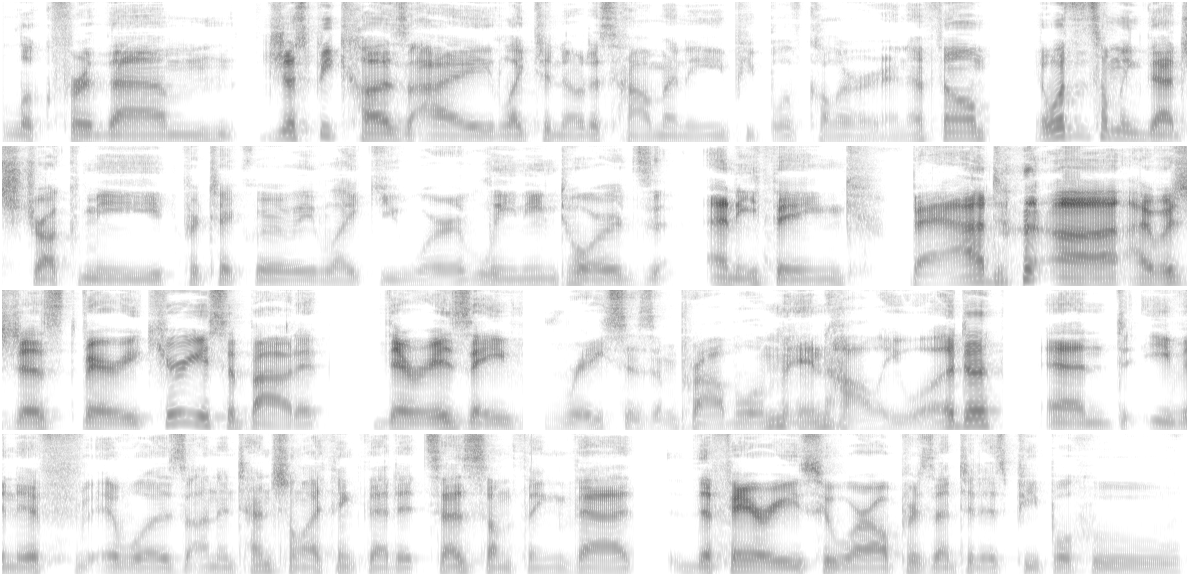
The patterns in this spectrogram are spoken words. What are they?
look for them just because I like to notice how many people of color are in a film. It wasn't something that struck me particularly like you were leaning towards anything bad. Uh, I was just very curious about it there is a racism problem in Hollywood. And even if it was unintentional, I think that it says something that the fairies, who are all presented as people who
